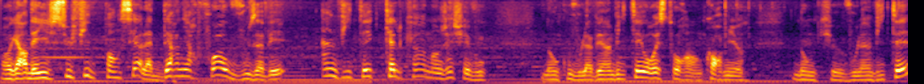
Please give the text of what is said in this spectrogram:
Regardez, il suffit de penser à la dernière fois où vous avez invité quelqu'un à manger chez vous. Donc où vous l'avez invité au restaurant, encore mieux. Donc euh, vous l'invitez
